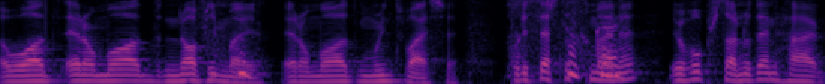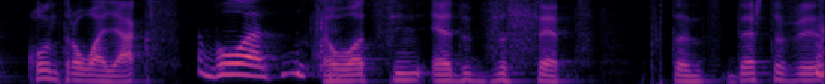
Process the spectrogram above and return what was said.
A odd era uma odd de 9,5. Era uma odd muito baixa. Por isso esta semana eu vou apostar no Den Haag contra o Ajax. Boa! A odd sim é de 17. Portanto, desta vez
